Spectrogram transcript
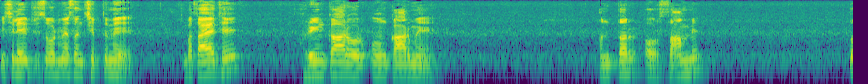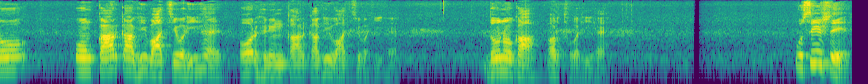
पिछले एपिसोड में संक्षिप्त में बताए थे, ह्रींकार और ओंकार में अंतर और साम्य। तो ओंकार का भी वाच्य वही है और हिरण्यकार का भी वाच्य वही है। दोनों का अर्थ वही है। उसी से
